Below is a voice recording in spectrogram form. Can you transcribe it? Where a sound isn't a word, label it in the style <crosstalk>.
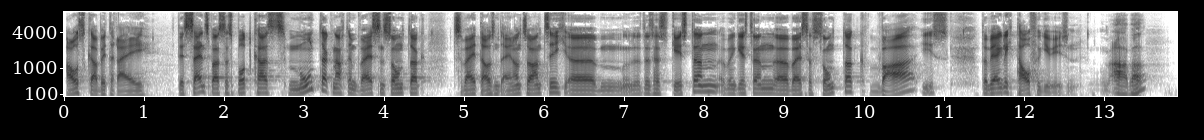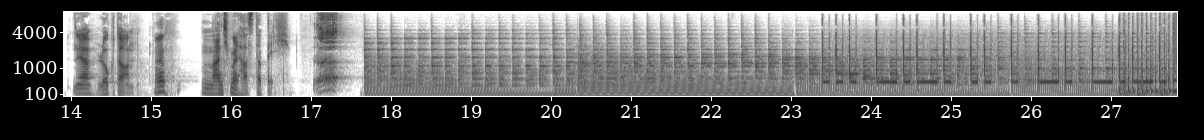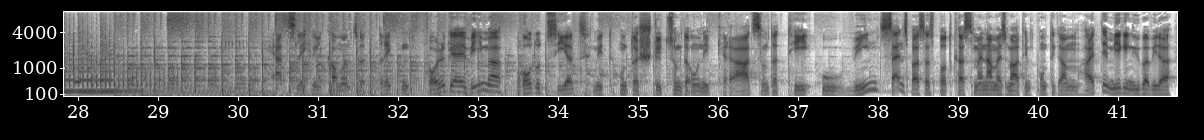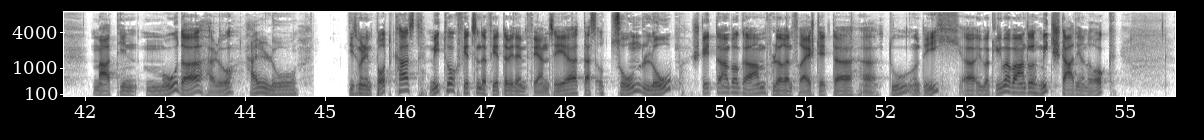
Ausgabe 3 des Science Busters Podcasts, Montag nach dem Weißen Sonntag 2021. Ähm, das heißt, gestern, wenn gestern äh, Weißer Sonntag war, ist, da wäre eigentlich Taufe gewesen. Aber? Ja, Lockdown. Ja, manchmal hast du Pech. <laughs> dritten Folge, wie immer produziert mit Unterstützung der Uni Graz und der TU Wien. Science Busters Podcast. Mein Name ist Martin Puntigam. Heute mir gegenüber wieder Martin Moder. Hallo. Hallo. Diesmal im Podcast. Mittwoch, 14.04. wieder im Fernseher. Das Ozonlob steht da am Programm. Florian Freistetter, äh, du und ich, äh, über Klimawandel mit Stadion Rock.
